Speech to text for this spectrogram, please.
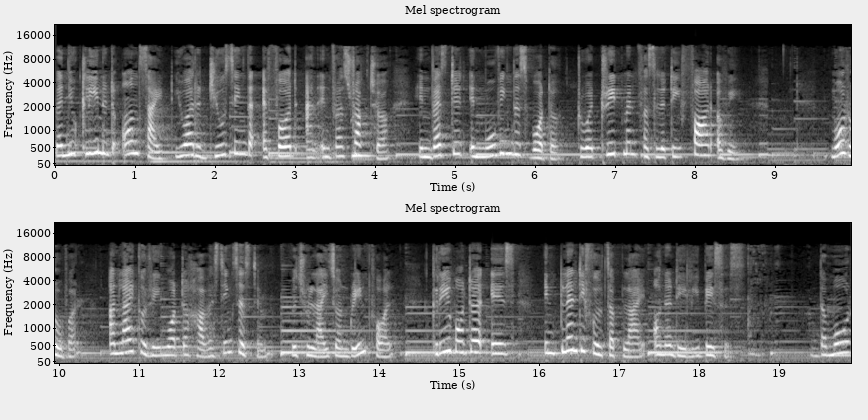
when you clean it on site, you are reducing the effort and infrastructure invested in moving this water to a treatment facility far away. Moreover, unlike a rainwater harvesting system which relies on rainfall, grey water is in plentiful supply on a daily basis. The more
